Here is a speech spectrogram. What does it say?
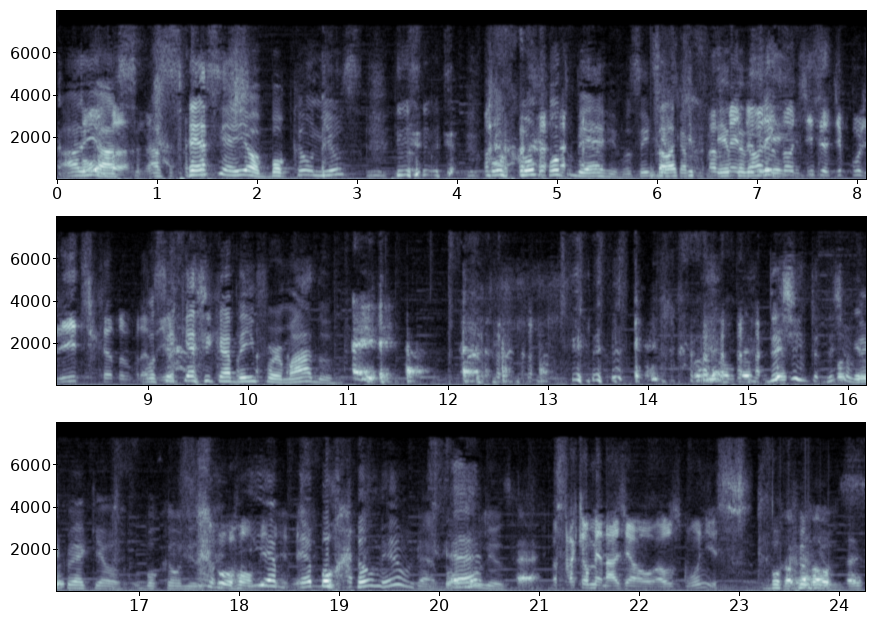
Ali, bomba, né? acessem aí, ó, bocãonews.com.br. Você quer, Fala ficar, que As melhores notícias de política do Brasil. você quer ficar bem informado? Deixa, deixa eu ver como é que é o, o Bocão News. O home E é, é Bocão mesmo, cara. Bocão É. News. Será que é homenagem ao- aos Goonies? Bocão News.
